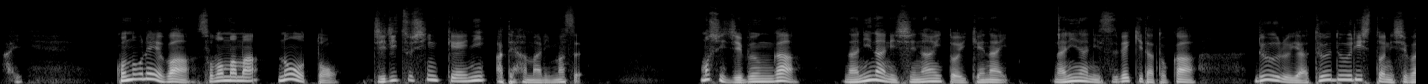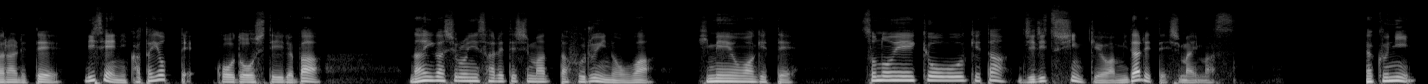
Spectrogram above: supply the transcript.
はい。この例はそのまま脳と自律神経に当てはまります。もし自分が何々しないといけない、何々すべきだとか、ルールやトゥードゥーリストに縛られて理性に偏って行動していれば、ないがしろにされてしまった古い脳は悲鳴を上げて、その影響を受けた自律神経は乱れてしまいます。逆に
